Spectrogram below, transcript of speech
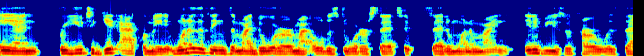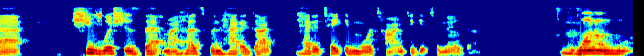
and for you to get acclimated. One of the things that my daughter, my oldest daughter said to, said in one of my interviews with her was that she wishes that my husband had a got had a taken more time to get to know them one on one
